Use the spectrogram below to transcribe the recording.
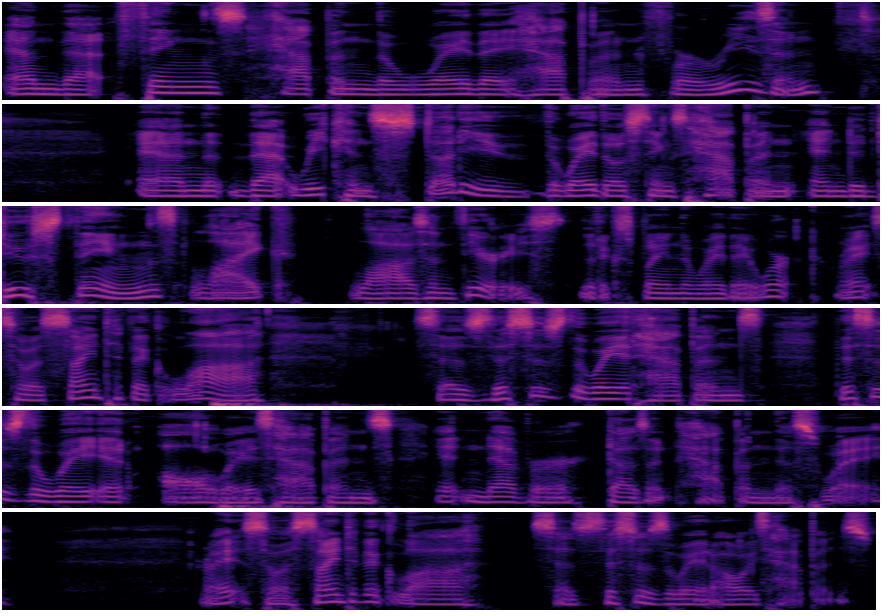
and that things happen the way they happen for a reason, and that we can study the way those things happen and deduce things like laws and theories that explain the way they work, right? So a scientific law says this is the way it happens, this is the way it always happens, it never doesn't happen this way, right? So a scientific law says this is the way it always happens.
